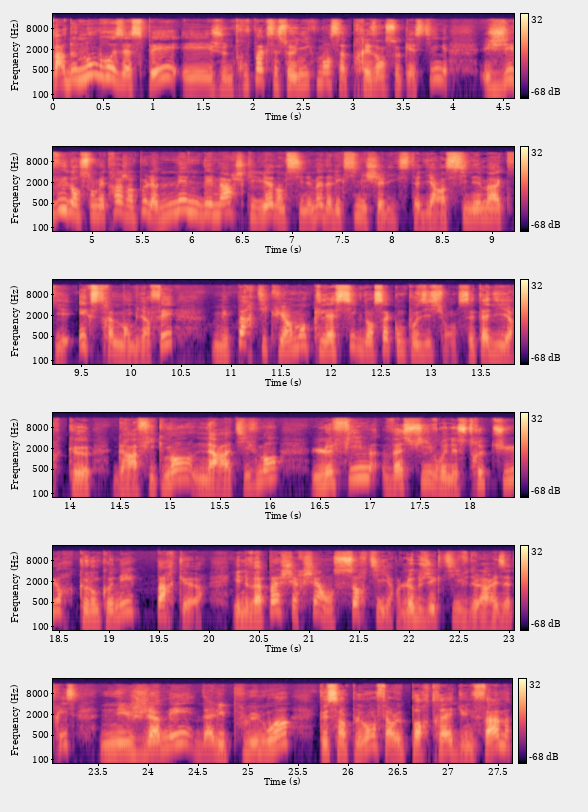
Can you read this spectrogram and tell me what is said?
Par de nombreux aspects, et je ne trouve pas que ça soit uniquement sa présence au casting, j'ai vu dans son métrage un peu la même démarche qu'il y a dans le cinéma d'Alexis Michalik, c'est-à-dire un cinéma qui est extrêmement bien fait, mais particulièrement classique dans sa composition. C'est-à-dire que graphiquement, narrativement, le film va suivre une structure que l'on connaît cœur et ne va pas chercher à en sortir. L'objectif de la réalisatrice n'est jamais d'aller plus loin que simplement faire le portrait d'une femme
